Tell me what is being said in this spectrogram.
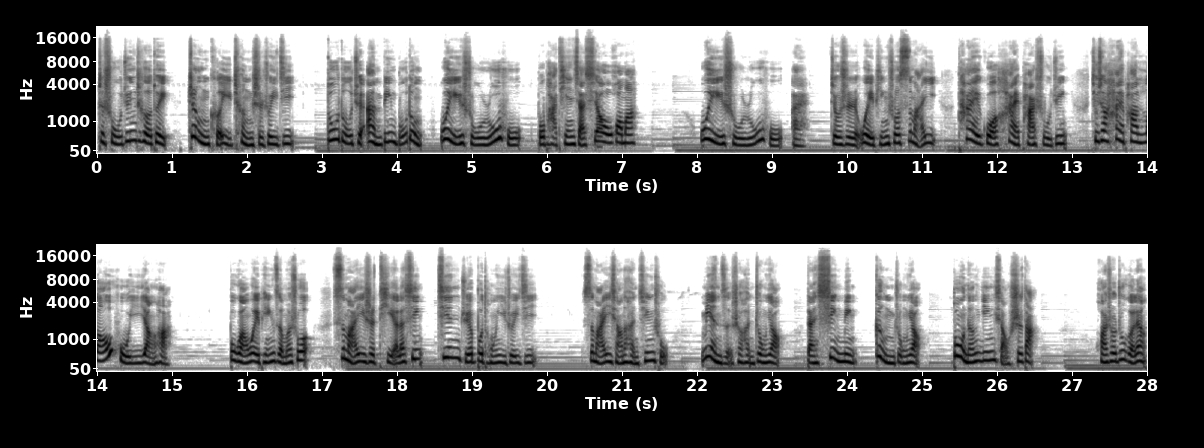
这蜀军撤退，正可以趁势追击，都督却按兵不动，魏蜀如虎，不怕天下笑话吗？魏蜀如虎，哎，就是魏平说司马懿太过害怕蜀军，就像害怕老虎一样哈。不管魏平怎么说，司马懿是铁了心，坚决不同意追击。司马懿想得很清楚，面子是很重要，但性命更重要，不能因小失大。话说诸葛亮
